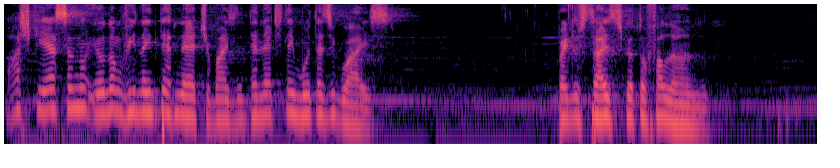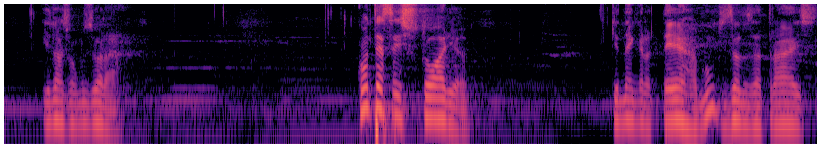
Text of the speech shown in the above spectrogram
Acho que essa eu não vi na internet, mas na internet tem muitas iguais. Para ilustrar isso que eu estou falando. E nós vamos orar. Conta essa história que na Inglaterra, muitos anos atrás,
